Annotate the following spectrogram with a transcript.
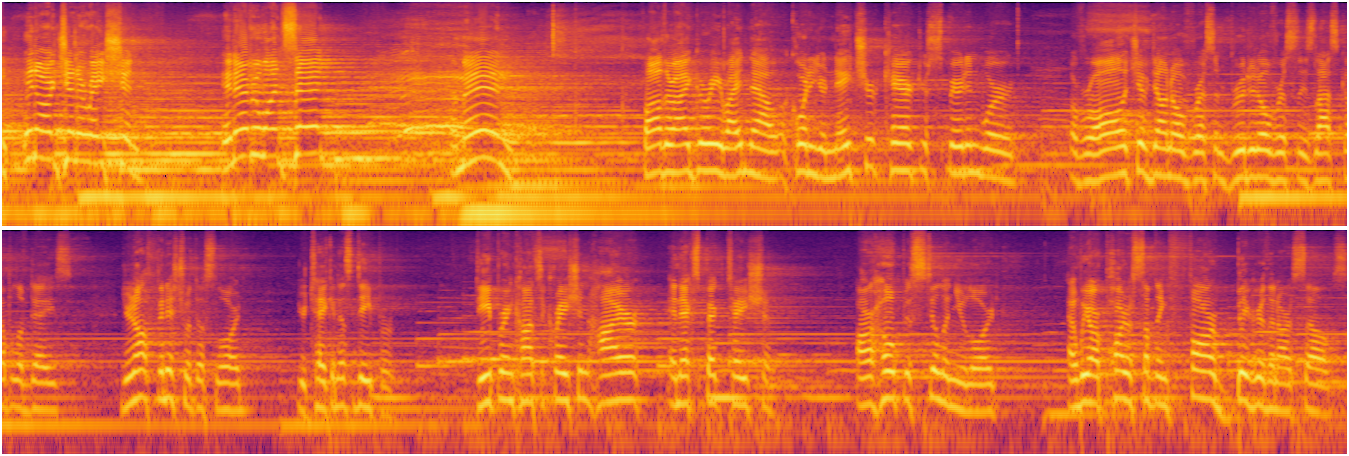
In our generation. And everyone said, Amen. Father, I agree right now, according to your nature, character, spirit, and word, over all that you've done over us and brooded over us these last couple of days. You're not finished with us, Lord. You're taking us deeper, deeper in consecration, higher in expectation. Our hope is still in you, Lord, and we are part of something far bigger than ourselves.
